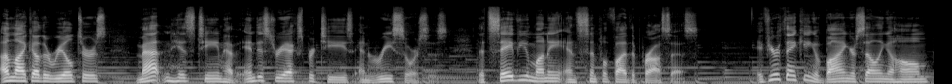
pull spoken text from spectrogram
Unlike other realtors, Matt and his team have industry expertise and resources that save you money and simplify the process. If you're thinking of buying or selling a home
